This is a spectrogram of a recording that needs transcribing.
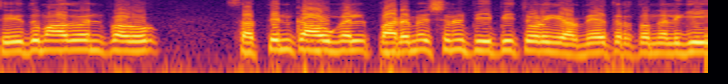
Sethumadhavan Parur Sathyan Kavungal Parameswaran P P തുടങ്ങിയവർ നേതൃത്വം നൽകി.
